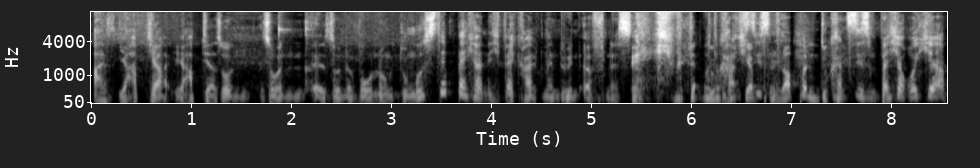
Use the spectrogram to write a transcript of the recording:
also ihr habt ja, ihr habt ja so, ein, so, ein, äh, so eine Wohnung. Du musst den Becher nicht weghalten, wenn du ihn öffnest. Ich will aber Du doch kannst, nicht hier diesen, ploppen. du kannst diesen Becher ruhig hier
